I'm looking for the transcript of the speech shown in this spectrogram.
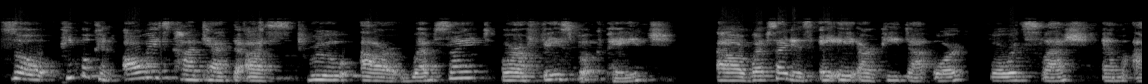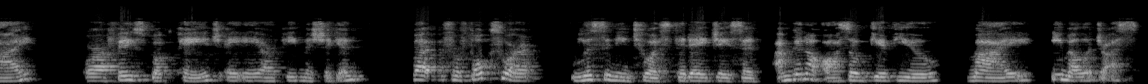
So people can always contact us through our website or our Facebook page. Our website is aarp.org forward slash MI or our Facebook page, AARP Michigan. But for folks who are listening to us today, Jason, I'm going to also give you my email address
